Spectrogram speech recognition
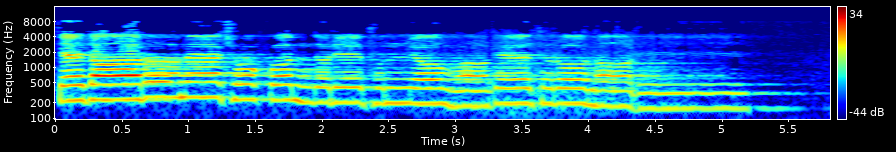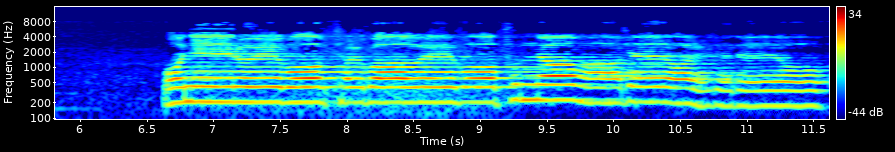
깨달음의 조건들이 분명하게 드러나리. 원인의 법, 결과의 법 분명하게 알게 되어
